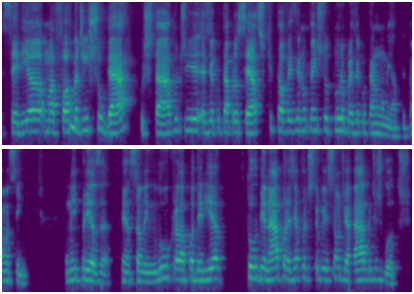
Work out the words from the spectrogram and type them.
seria uma forma de enxugar o Estado de executar processos que talvez ele não tenha estrutura para executar no momento. Então, assim, uma empresa pensando em lucro, ela poderia turbinar, por exemplo, a distribuição de água e de esgotos.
